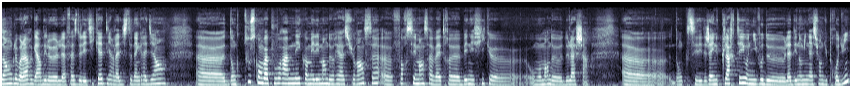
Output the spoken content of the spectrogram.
angles, voilà, regarder la face de l'étiquette, lire la liste d'ingrédients. Euh, donc tout ce qu'on va pouvoir amener comme élément de réassurance, euh, forcément, ça va être euh, bénéfique au moment de, l'achat. Donc c'est déjà une clarté au niveau de la dénomination du produit.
